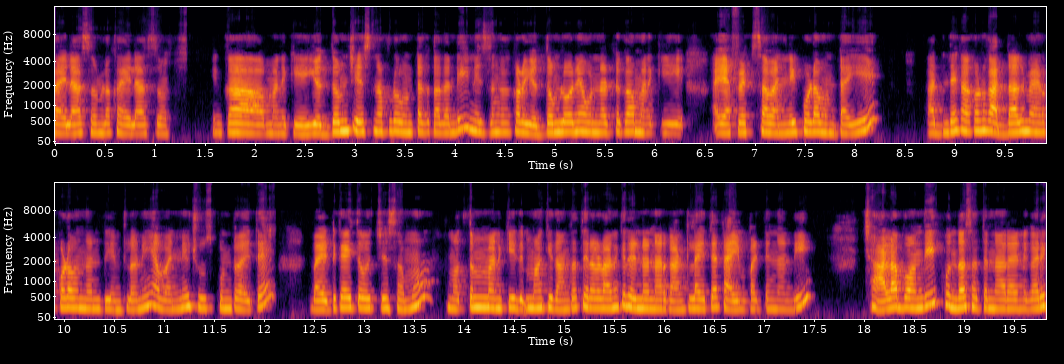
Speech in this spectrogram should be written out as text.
కైలాసంలో కైలాసం. ఇంకా మనకి యుద్ధం చేసినప్పుడు ఉంటది కదండి నిజంగా అక్కడ యుద్ధంలోనే ఉన్నట్టుగా మనకి ఆ ఎఫెక్ట్స్ అవన్నీ కూడా ఉంటాయి. అంతేకాకుండా అద్దాల మేడ కూడా ఉందండి దీంట్లోని. అవన్నీ చూసుకుంటూ అయితే బయటికైతే వచ్చేసాము. మొత్తం మనకి ఇది ఇదంతా తిరగడానికి రెండున్నర గంటలు అయితే టైం పట్టిందండి. చాలా బాగుంది కుందా సత్యనారాయణ గారి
